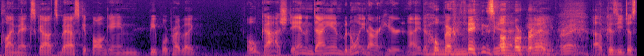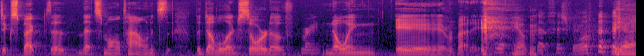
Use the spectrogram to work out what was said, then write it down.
Climax Scotts basketball game, people are probably like, oh gosh, Dan and Diane Benoit aren't here tonight. I hope Mhm. everything's Yeah, all yeah, right. right. Because you just expect the, that small town. It's the double edged sword of Right. knowing everybody. Yep. That fishbowl Yeah.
